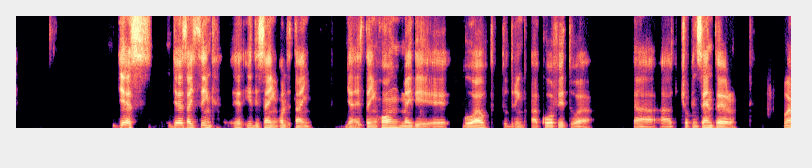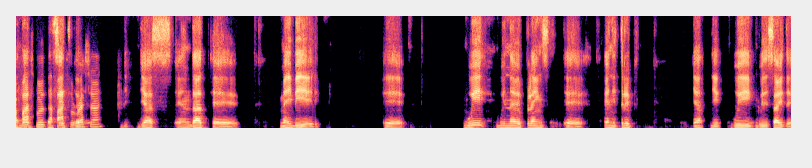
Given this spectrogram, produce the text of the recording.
Yes, yes, I think it, it's the same all the time. Yeah, staying home, maybe uh, go out to drink a coffee to a, a, a shopping center. Or a fast food, a fast food uh, restaurant. Yes, and that uh, maybe uh, we we never plans uh, any trip. Yeah, we we decide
